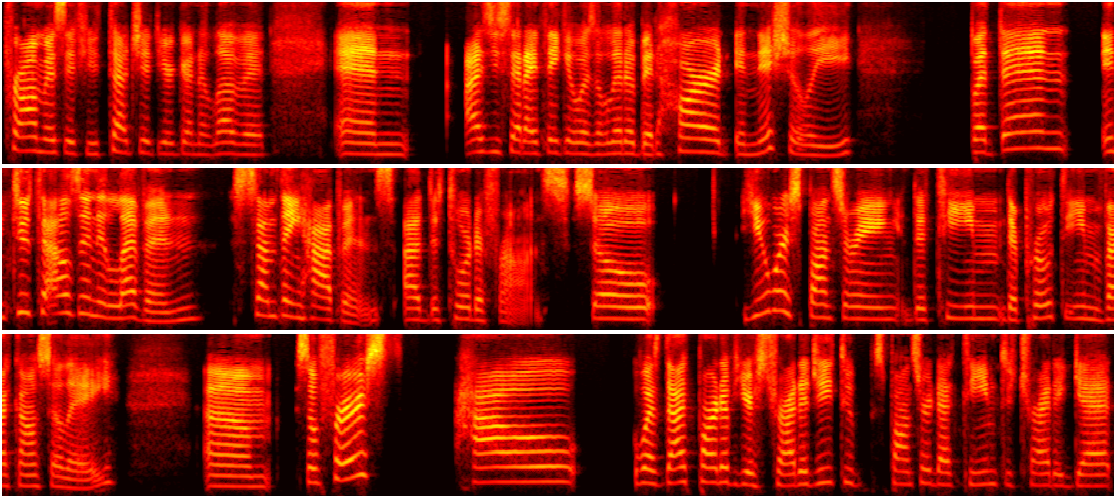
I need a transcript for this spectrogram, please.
promise if you touch it you're going to love it. And as you said i think it was a little bit hard initially but then in 2011 something happens at the tour de france. So you were sponsoring the team the pro team Vacansoleil. Um, so first how was that part of your strategy to sponsor that team to try to get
